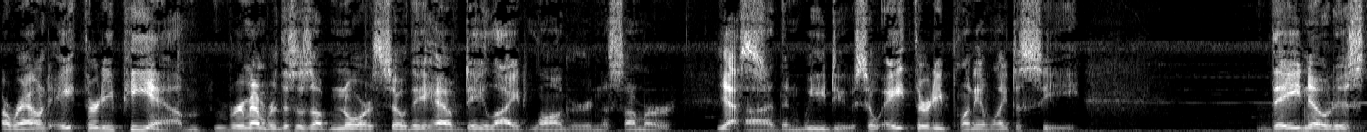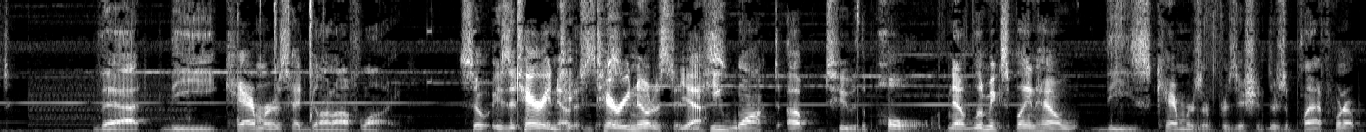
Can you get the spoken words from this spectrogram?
around 8:30 p.m. Remember, this is up north, so they have daylight longer in the summer Yes. uh, than we do. So 8:30, plenty of light to see. They noticed that the cameras had gone offline. So is it Terry noticed this. Terry noticed it. Yes. He walked up to the pole. Now let me explain how these cameras are positioned. There's a platform up,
